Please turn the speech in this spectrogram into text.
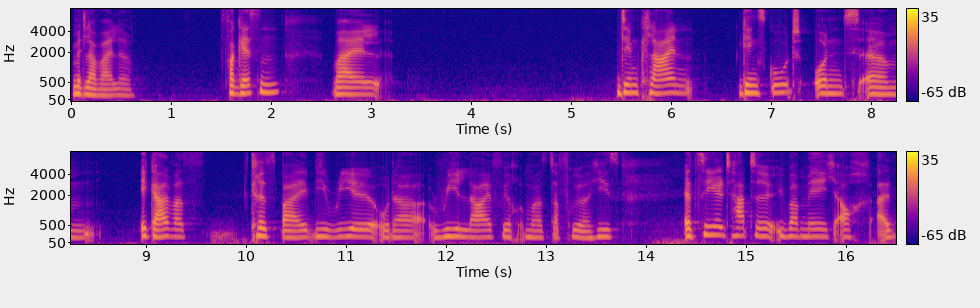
mittlerweile vergessen, weil dem Kleinen ging es gut und ähm, egal was Chris bei Be Real oder Real Life, wie auch immer es da früher hieß, erzählt hatte über mich, auch als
